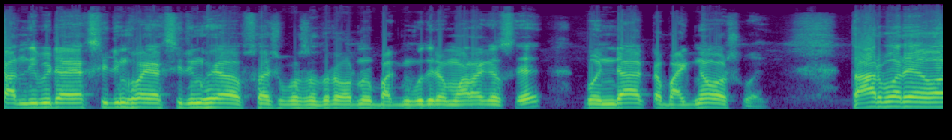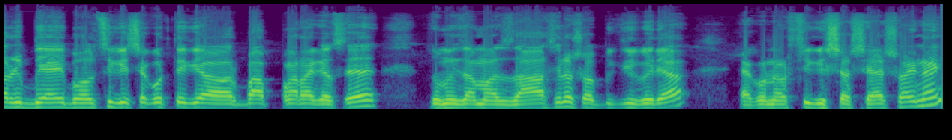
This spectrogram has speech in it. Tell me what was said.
কান্দিবিটা অ্যাক্সিডেন্ট হয় অ্যাক্সিডেন্ট হয়ে ছয়শো বছর ধরে ওনার ভগ্নিপতিরা মারা গেছে বন্যা একটা বাইকনাও অসহায় তারপরে ওর ব্যয় বহুল চিকিৎসা করতে গিয়ে ওর বাপ মারা গেছে, জমি জামা যা ছিল সব বিক্রি করিয়া এখন আর চিকিৎসা শেষ হয় নাই।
